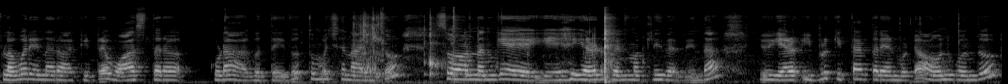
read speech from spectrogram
ಫ್ಲವರ್ ಏನಾದ್ರು ಹಾಕಿಟ್ರೆ ವಾಸ್ ಥರ ಕೂಡ ಆಗುತ್ತೆ ಇದು. ತುಂಬ ಚೆನ್ನಾಗಿತ್ತು. ಸೊ ನನಗೆ ಎರಡು ಗಂಡು ಮಕ್ಕಳಿರೋದ್ರಿಂದ ಇವು ಎರ ಇಬ್ಬರು ಕಿತ್ತಾಡ್ತಾರೆ ಅಂದ್ಬಿಟ್ಟು ಅವನಿಗೊಂದು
